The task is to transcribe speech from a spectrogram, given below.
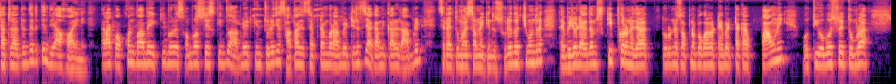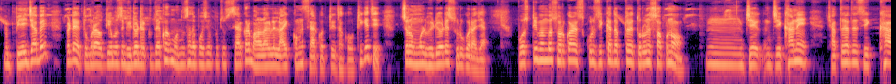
ছাত্রছাত্রীদেরকে দেওয়া হয়নি। তারা কখন পাবে, কী বলে, সর্বশেষ কিন্তু আপডেট কিন্তু চলেছে, সাতাশে সেপ্টেম্বর আপডেট এসেছে, আগামীকালের আপডেট সেটাই তোমার সামনে কিন্তু সুরে ধরছি বন্ধুরা। তাই ভিডিওটা একদম স্কিপ করো না, যারা তরুণের স্বপ্ন প্রকল্প, ট্যাবের টাকা পাওনি, অতি অবশ্যই তোমরা পেয়ে যাবে। বেটে তোমরা অতি অবশ্যই ভিডিওটা একটু দেখো, বন্ধুর সাথে প্রচুর প্রচুর শেয়ার করো। ভালো লাগলে লাইক কমেন্ট শেয়ার করতেই থাকো, ঠিক আছে? চলো মূল ভিডিওটা শুরু করা যায় পশ্চিমবঙ্গ সরকার স্কুল শিক্ষা দপ্তরে তরুণের স্বপ্ন যে, যেখানে ছাত্রছাত্রীর শিক্ষা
